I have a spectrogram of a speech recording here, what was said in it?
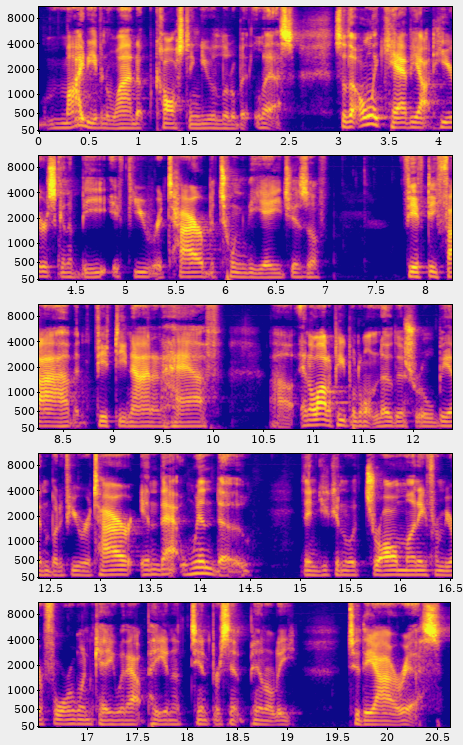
might even wind up costing you a little bit less. So the only caveat here is going to be if you retire between the ages of 55 and 59 and a half. Uh, and a lot of people don't know this rule, Ben, but if you retire in that window, then you can withdraw money from your 401k without paying a 10% penalty to the IRS.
